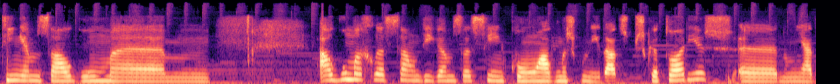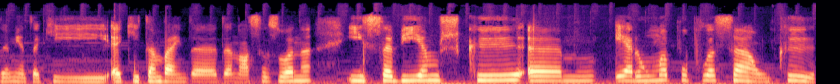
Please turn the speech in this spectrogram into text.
tínhamos alguma. Um, alguma relação, digamos assim, com algumas comunidades pescatórias, uh, nomeadamente aqui, aqui também da, da, nossa zona, e sabíamos que um, era uma população que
